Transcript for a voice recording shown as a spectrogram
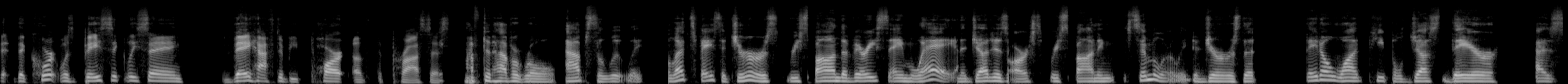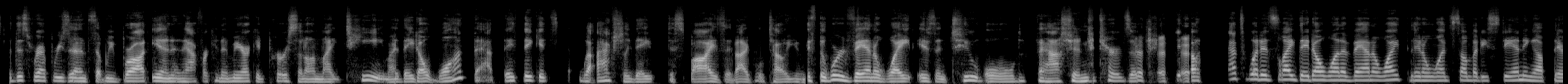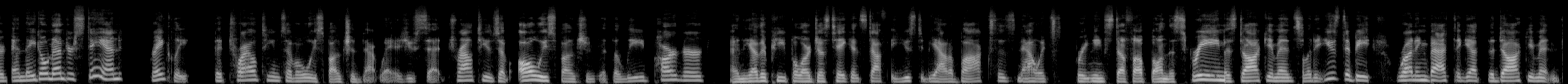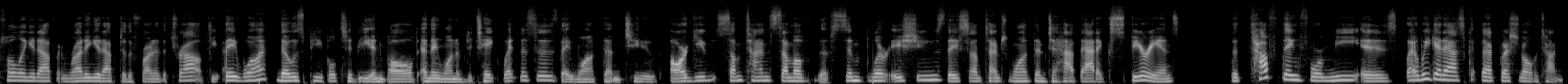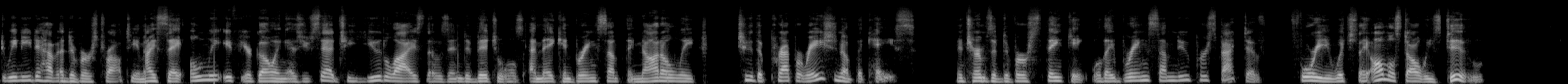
th- the court was basically saying they have to be part of the process have to have a role absolutely let's face it, jurors respond the very same way. The judges are responding similarly to jurors that they don't want people just there as this represents that we brought in an African American person on my team. They don't want that. They think it's, well, actually, they despise it. I will tell you. If the word Vanna White isn't too old fashioned in terms of, you know, that's what it's like. They don't want a Vanna White. They don't want somebody standing up there and they don't understand, frankly, that trial teams have always functioned that way. As you said, trial teams have always functioned with the lead partner and the other people are just taking stuff. It used to be out of boxes. Now it's mm-hmm. bringing stuff up on the screen as documents. But it used to be running back to get the document and pulling it up and running it up to the front of the trial team. They want those people to be involved and they want them to take witnesses. They want them to argue sometimes some of the simpler issues. They sometimes want them to have that experience the tough thing for me is when we get asked that question all the time do we need to have a diverse trial team? I say only if you're going, as you said, to utilize those individuals and they can bring something not only to the preparation of the case in terms of diverse thinking, will they bring some new perspective for you, which they almost always do?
